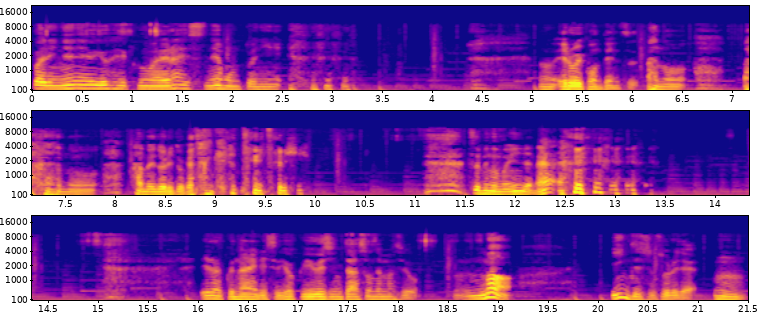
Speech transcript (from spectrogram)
ぱりね。ゆうへいくんは偉いっすね、本当に。うん、エロいコンテンツ。あの、あの、ハメ撮りとかなんかやってみたり。するのもいいんじゃない？偉くないですよ。よく友人と遊んでますよ。まあ、いいんですよ、それで。うん。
